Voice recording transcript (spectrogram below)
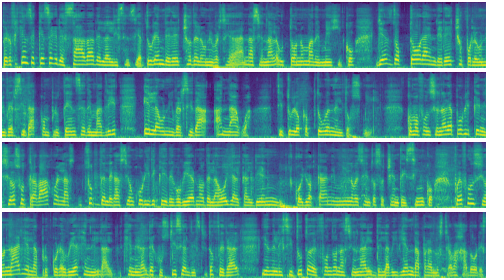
pero fíjense que es egresada de la licenciatura en Derecho de la Universidad Nacional Autónoma de México y es doctora en Derecho por la Universidad Complutense de Madrid y la Universidad Anagua, título que obtuvo en el 2000. Como funcionaria pública inició su trabajo en la Subdelegación Jurídica y de Gobierno de la Hoya Alcaldía en Coyoacán en 1985. Fue funcionaria en la Procuraduría General, General de Justicia del Distrito Federal y en el Instituto de Fondo Nacional de la Vivienda para los Trabajadores.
